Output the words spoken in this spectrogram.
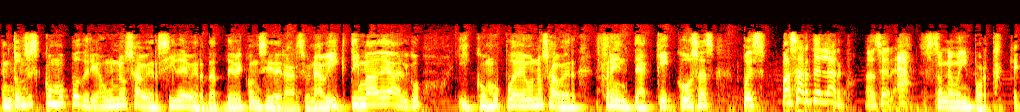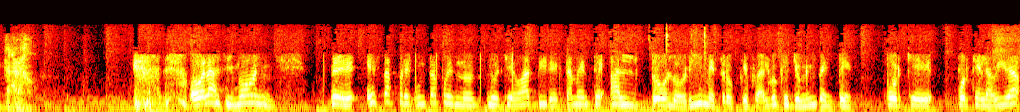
Entonces, ¿cómo podría uno saber si de verdad debe considerarse una víctima de algo? ¿Y cómo puede uno saber frente a qué cosas, pues, pasar de largo? Hacer, ah, esto no me importa, qué carajo. Hola Simón. Eh, esta pregunta pues nos, nos lleva directamente al dolorímetro, que fue algo que yo me inventé, porque, porque en la vida,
